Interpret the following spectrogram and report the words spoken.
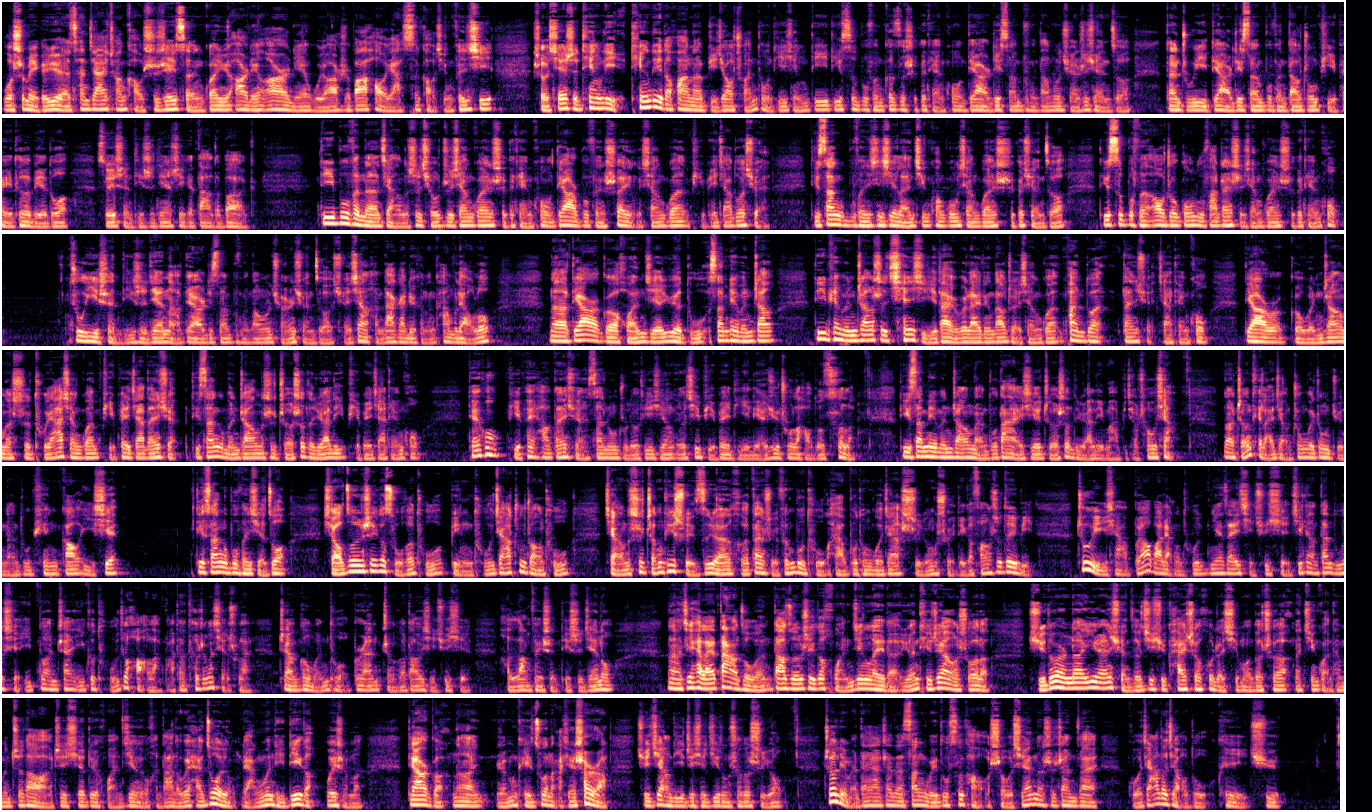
我是每个月参加一场考试，Jason。关于二零二二年五月二十八号雅思考情分析，首先是听力。听力的话呢，比较传统题型，第一、第四部分各自十个填空，第二、第三部分当中全是选择。但注意，第二、第三部分当中匹配特别多，所以审题时间是一个大的 bug。第一部分呢，讲的是求职相关，十个填空；第二部分摄影相关，匹配加多选；第三个部分新西兰金矿工相关，十个选择；第四部分澳洲公路发展史相关，十个填空。注意审题时间呢，第二、第三部分当中全是选择，选项很大概率可能看不了喽。那第二个环节阅读三篇文章，第一篇文章是千禧一代与未来领导者相关，判断单选加填空；第二个文章呢是涂鸦相关，匹配加单选；第三个文章呢是折射的原理，匹配加填空。填空、匹配还有单选三种主流题型，尤其匹配题连续出了好多次了。第三篇文章难度大一些，折射的原理嘛比较抽象。那整体来讲中规中矩，难度偏高一些。第三个部分写作，小作文是一个组合图，饼图加柱状图，讲的是整体水资源和淡水分布图，还有不同国家使用水的一个方式对比。注意一下，不要把两个图捏在一起去写，尽量单独写一段占一个图就好了，把它特征写出来，这样更稳妥。不然整合到一起去写，很浪费审题时间哦。那接下来大作文，大作文是一个环境类的。原题这样说的：许多人呢依然选择继续开车或者骑摩托车。那尽管他们知道啊这些对环境有很大的危害作用。两个问题，第一个为什么？第二个，那人们可以做哪些事儿啊去降低这些机动车的使用？这里面大家站在三个维度思考。首先呢是站在国家的角度，可以去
